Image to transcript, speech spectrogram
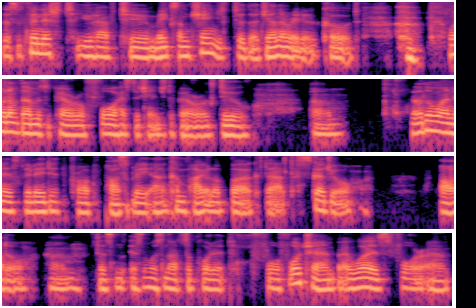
this is finished, you have to make some changes to the generated code. One of them is parallel four has to change the parallel do. Um, The other one is related possibly a compiler bug that schedule auto um, doesn't is, was not supported for Fortran, but was for um,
